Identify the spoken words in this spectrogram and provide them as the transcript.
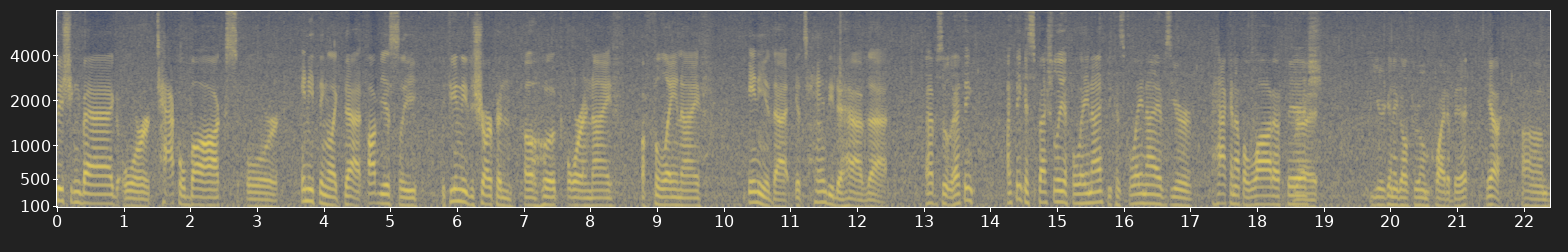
fishing bag or tackle box or anything like that. Obviously, if you need to sharpen a hook or a knife, a fillet knife, any of that, it's handy to have that. Absolutely. I think I think especially a fillet knife because fillet knives you're hacking up a lot of fish. Right. You're gonna go through them quite a bit. Yeah. Um,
